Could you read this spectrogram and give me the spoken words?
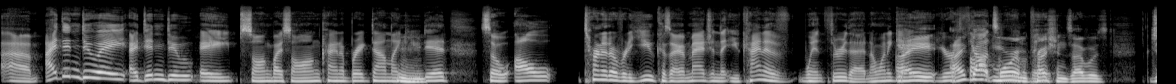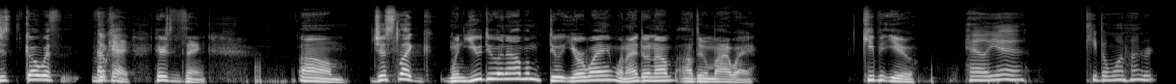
um, I didn't do a I didn't do a song by song kind of breakdown like you Mhm. did. So I'll turn it over to you because I imagine that you kind of went through that, and I want to get I your I got more little bit. impressions. I was just go with okay. Okay. Here's the thing. Um, just like when you do an album, do it your way. When I do an album, I'll do it my way. Keep it you. Hell yeah, keep it one hundred.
